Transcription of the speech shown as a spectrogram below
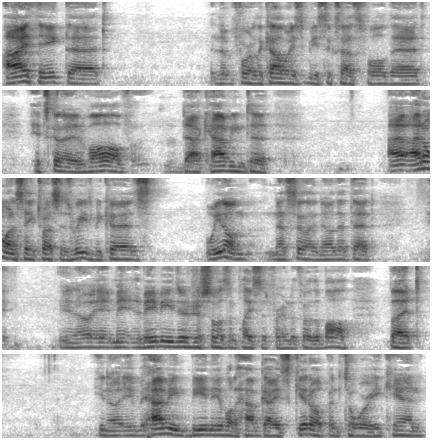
I think that for the Cowboys to be successful, that it's going to involve Dak having to. I, I don't want to say trust his reads because we don't necessarily know that that you know it may, maybe there just wasn't places for him to throw the ball, but you know, having being able to have guys get open to where he can,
